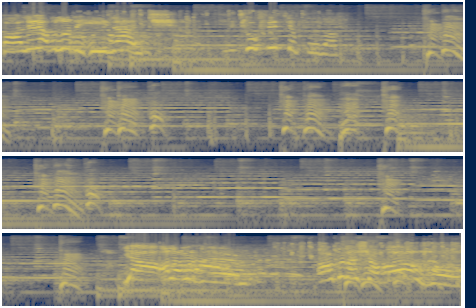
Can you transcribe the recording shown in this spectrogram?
Fareler abladı iğrenç. Çok ses yapıyorlar. Ya alamadım. Arkadaşlar bayağı zor.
